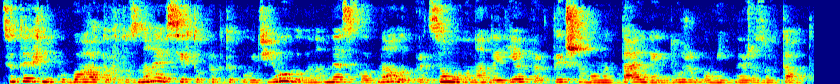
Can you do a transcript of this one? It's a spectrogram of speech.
Цю техніку багато хто знає, всі, хто практикують йогу, вона не складна, але при цьому вона дає практично моментальний і дуже помітний результат.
